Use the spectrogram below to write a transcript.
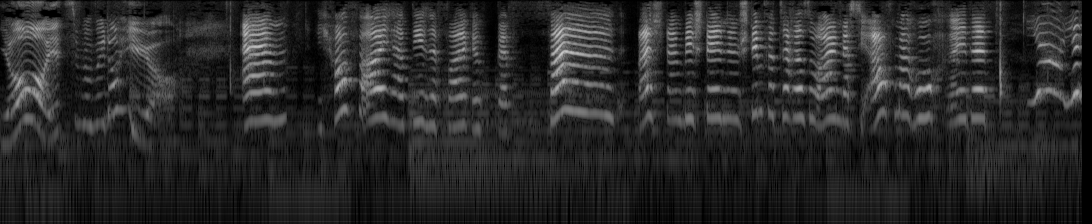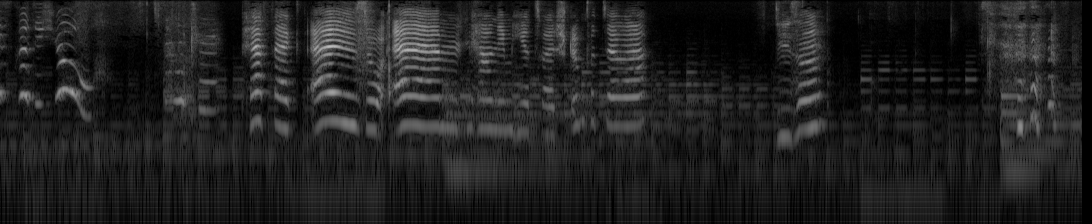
Ja, jetzt sind wir wieder hier. Ähm, ich hoffe, euch hat diese Folge gefallen. Weißt wir stellen den Stimmverzerrer so ein, dass sie auch mal hochredet. Ja, jetzt rede ich hoch. Okay. Perfekt. Also, ähm, wir haben eben hier zwei Stimmverzerrer. diesen.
